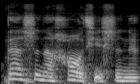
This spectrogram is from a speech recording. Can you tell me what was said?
但是呢，好奇是呢。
